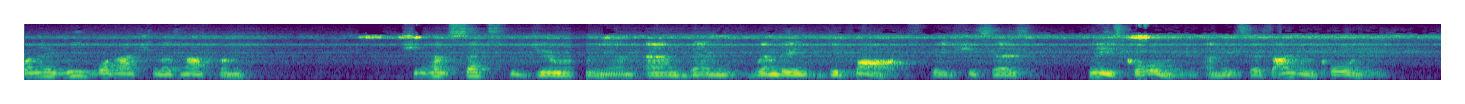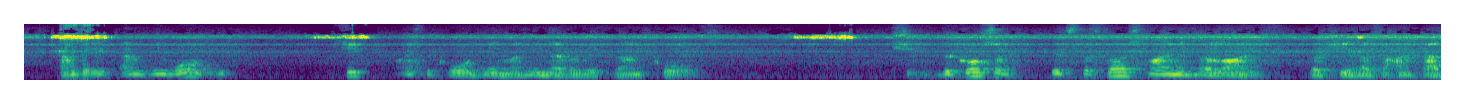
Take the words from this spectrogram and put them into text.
when I read what actually has happened, she had sex with Julian, and then when they depart, they, she says, "Please call me," and he says, "I will call you," and and he won't. She tries to call him, and he never returns calls. She, because of it's the first time in her life that she has had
